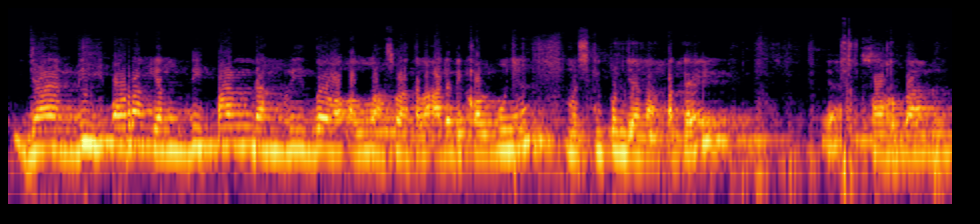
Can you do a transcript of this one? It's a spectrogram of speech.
Jadi orang yang dipandang ridho Allah SWT ada di kolbunya meskipun dia nggak pakai ya, sorban,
